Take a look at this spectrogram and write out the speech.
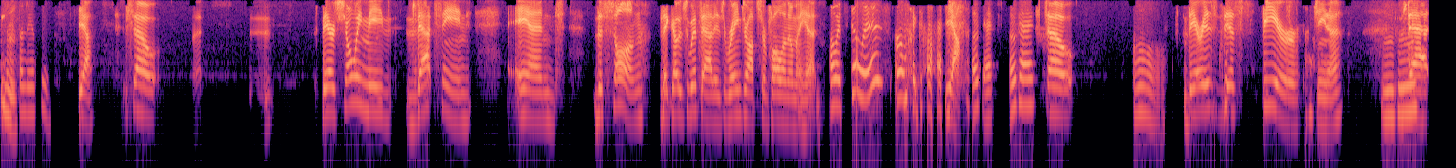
Hmm. Sundance too. Yeah. So uh, they're showing me that scene and the song that goes with that is raindrops are falling on my head. Oh, it still is? Oh my god. Yeah. Okay. Okay. So Oh. there is this fear, Gina, Mhm. that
